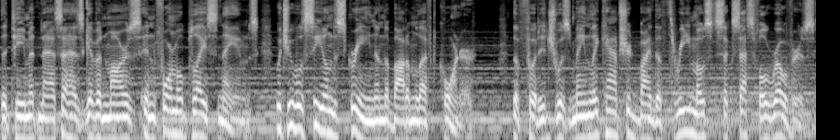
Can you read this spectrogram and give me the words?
The team at NASA has given Mars informal place names, which you will see on the screen in the bottom left corner. The footage was mainly captured by the three most successful rovers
